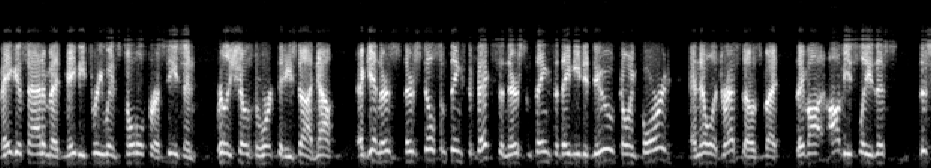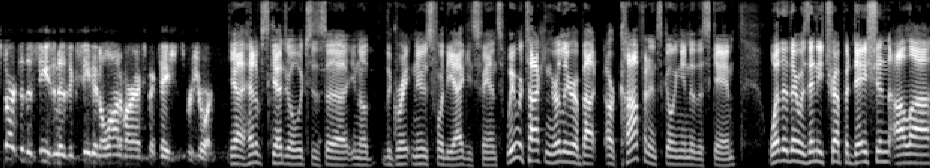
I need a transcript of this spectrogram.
Vegas had him at maybe three wins total for a season really shows the work that he's done. Now, again, there's there's still some things to fix, and there's some things that they need to do going forward, and they'll address those. But they've obviously this the start to the season has exceeded a lot of our expectations for sure. Yeah, ahead of schedule, which is uh, you know the great news for the Aggies fans. We were talking earlier about our confidence going into this game, whether there was any trepidation, a la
